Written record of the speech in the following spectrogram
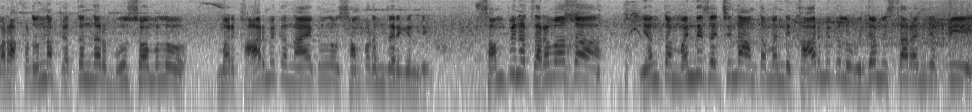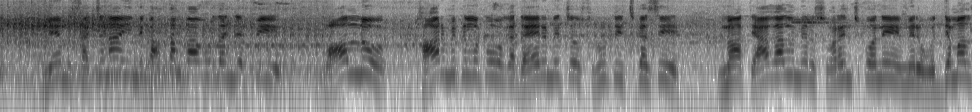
మరి అక్కడున్న పెత్తందరు భూస్వాములు మరి కార్మిక నాయకులను చంపడం జరిగింది. చంపిన తర్వాత ఎంతమంది చచ్చినా అంతమంది కార్మికులు ఉద్యమిస్తారని చెప్పి మేము చచ్చినా ఇందుకు అర్థం కాకూడదని చెప్పి వాళ్ళు కార్మికులకు ఒక ధైర్యం ఇచ్చి శృతి ఇచ్చుకసి మా త్యాగాలను మీరు స్మరించుకొని మీరు ఉద్యమాలు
